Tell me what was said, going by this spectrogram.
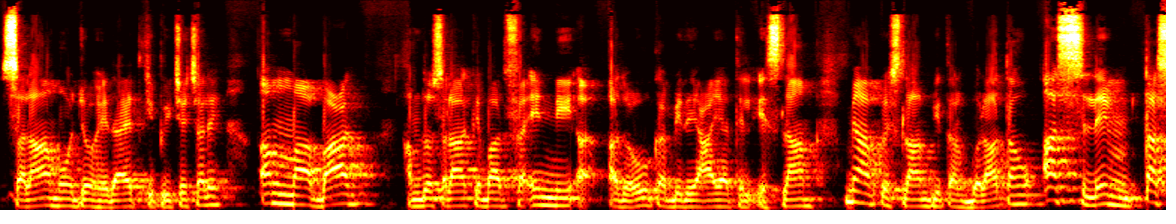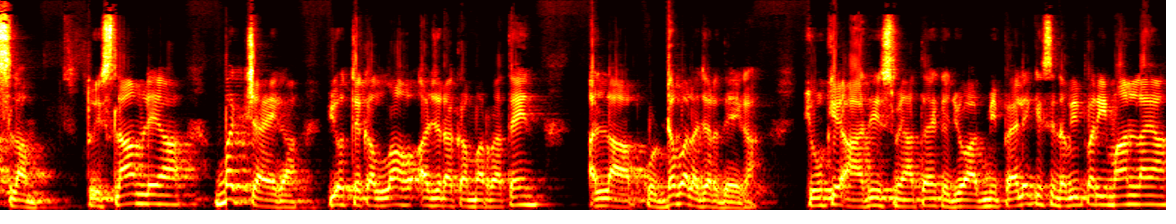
سلام ہو جو ہدایت کے پیچھے چلے۔ اما بعد حمد و صلاح کے بعد فعنی ادعو کا بدعایت الاسلام میں آپ کو اسلام کی طرف بلاتا ہوں۔ اسلم تسلم، تو اسلام لے آ، بچ جائے گا۔ یوتک اللہ اجر کا مرتین اللہ آپ کو ڈبل اجر دے گا۔ کیونکہ حدیث میں آتا ہے کہ جو آدمی پہلے کسی نبی پر ایمان لایا،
